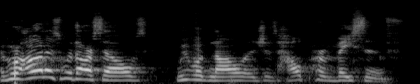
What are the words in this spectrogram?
If we're honest with ourselves, we will acknowledge is how pervasive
